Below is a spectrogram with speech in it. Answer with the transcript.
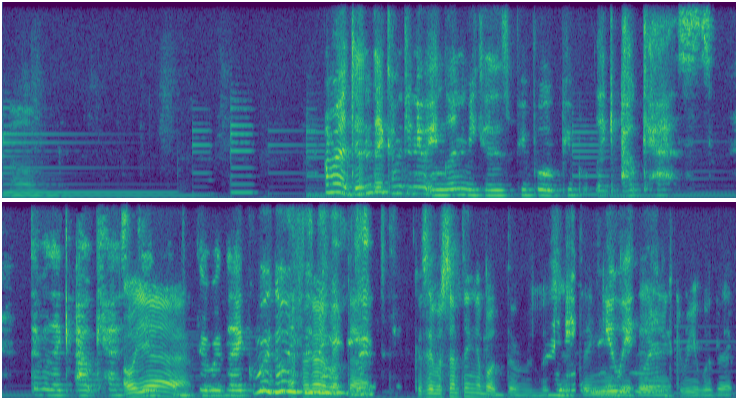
Um, Oh my, didn't they come to New England because people, people like outcasts? They were like outcasts. Oh, yeah. They were like, we're going to New England. because it was something about the religion thing. New they England. didn't agree with it.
